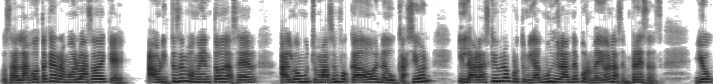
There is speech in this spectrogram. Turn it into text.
o sea, la gota que derramó el vaso de que ahorita es el momento de hacer algo mucho más enfocado en educación y la verdad es que hay una oportunidad muy grande por medio de las empresas yo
